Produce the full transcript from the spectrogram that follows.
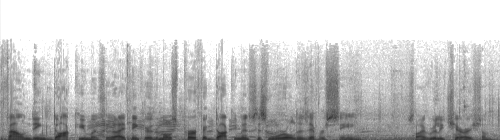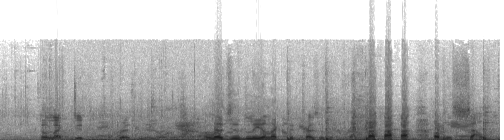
founding documents that I think are the most perfect documents this world has ever seen. So I really cherish them. Elected president. Allegedly elected president of the South.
